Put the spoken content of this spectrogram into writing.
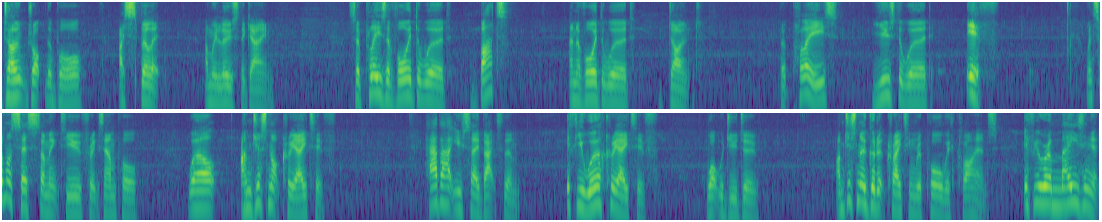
Don't drop the ball, I spill it, and we lose the game. So please avoid the word but and avoid the word don't. But please use the word if. When someone says something to you, for example, well, I'm just not creative. How about you say back to them, if you were creative, what would you do? I'm just no good at creating rapport with clients. If you were amazing at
